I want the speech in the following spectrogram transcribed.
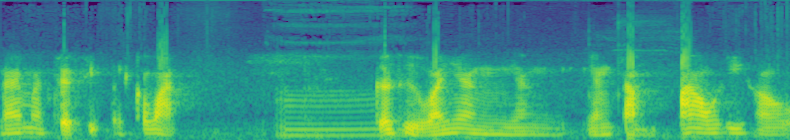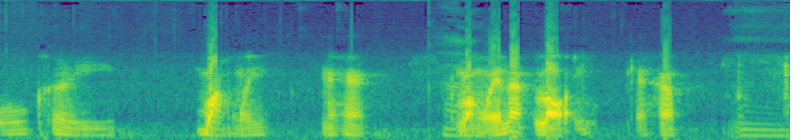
ได้มา70เมกะวัตต์อ๋อ ก็ถือว่ายังยังยังต่ำเป้าที่เขาเคยหวังไว้นะฮะค่ะหวังไว้หลักร้อยนะครับอืม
